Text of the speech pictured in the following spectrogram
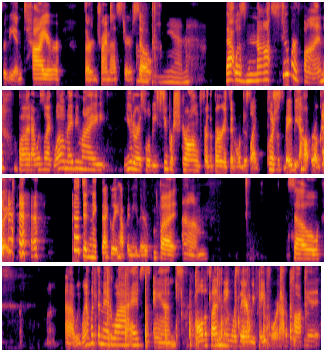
for the entire third trimester. So oh, man. that was not super fun, but I was like, well, maybe my uterus will be super strong for the birth and we'll just like push this baby out real quick. that didn't exactly happen either. But um so uh, we went with the midwives and all the funding was there. We paid for it out of pocket.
